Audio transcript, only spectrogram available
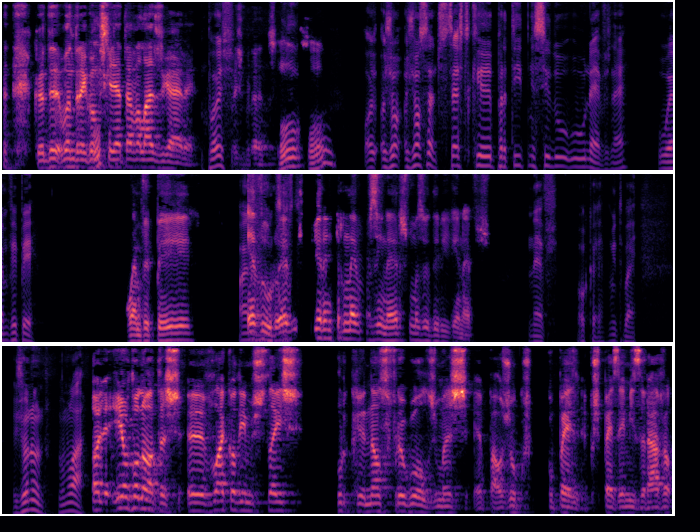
quando o André Gomes, se calhar, estava lá a jogar. Pois. pois sim, sim. João, João, Santos, disseste que para ti tinha sido o Neves, né? O MVP. O MVP ah, é não, duro. Não é escolher entre Neves e Neres, mas eu diria Neves. Neves, ok, muito bem. João Nuno, vamos lá. Olha, eu dou notas. Uh, Vlaco Dimos 6, porque não sofreu golos, mas epá, o jogo com, pé, com, os pés é miserável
